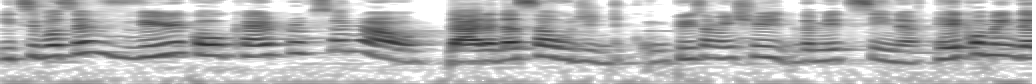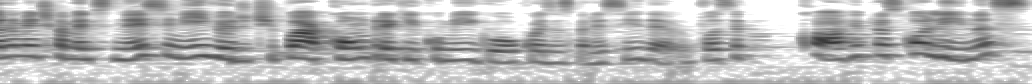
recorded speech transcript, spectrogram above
E se você vir qualquer profissional da área da saúde, de- principalmente da medicina, recomendando medicamentos nesse nível de tipo, ah, compre aqui comigo ou coisas parecidas, você corre pras colinas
